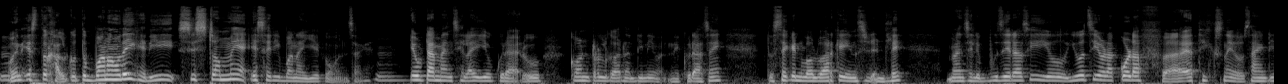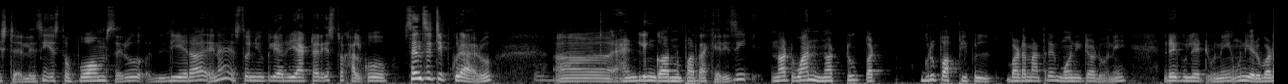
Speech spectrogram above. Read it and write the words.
होइन यस्तो खालको त्यो बनाउँदैखेरि सिस्टममै यसरी बनाइएको हुन्छ क्या। एउटा मान्छेलाई यो कुराहरू कन्ट्रोल गर्न दिने भन्ने कुरा चाहिँ त्यो सेकेन्ड वर्ल्ड वारकै इन्सिडेन्टले मान्छेले बुझेर चाहिँ यो यो चाहिँ एउटा कोड अफ एथिक्स नै हो साइन्टिस्टहरूले चाहिँ यस्तो बम्सहरू लिएर होइन यस्तो न्युक्लियर रियाक्टर यस्तो खालको सेन्सिटिभ कुराहरू ह्यान्डलिङ गर्नु पर्दाखेरि चाहिँ not one not two but group of पिपलबाट मात्रै मोनिटर्ड हुने रेगुलेट हुने उनीहरूबाट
